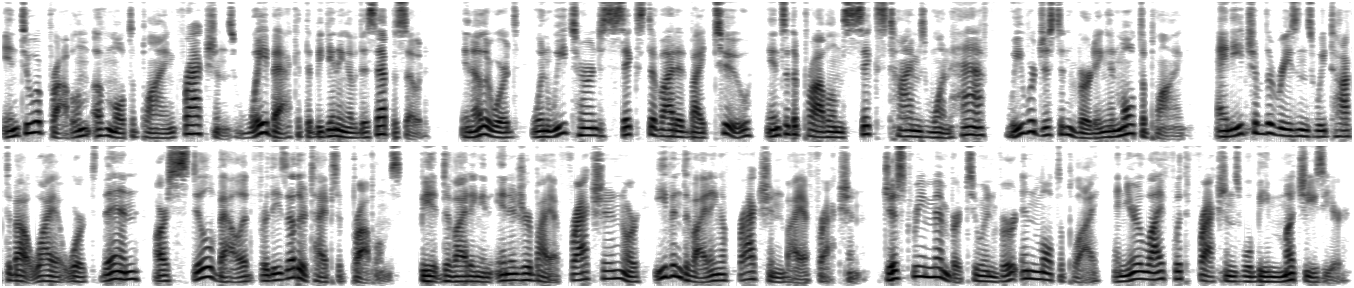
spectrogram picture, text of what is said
into a problem of multiplying fractions way back at the beginning of this episode. In other words, when we turned 6 divided by 2 into the problem 6 times 1 half, we were just inverting and multiplying. And each of the reasons we talked about why it worked then are still valid for these other types of problems, be it dividing an integer by a fraction or even dividing a fraction by a fraction. Just remember to invert and multiply, and your life with fractions will be much easier.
